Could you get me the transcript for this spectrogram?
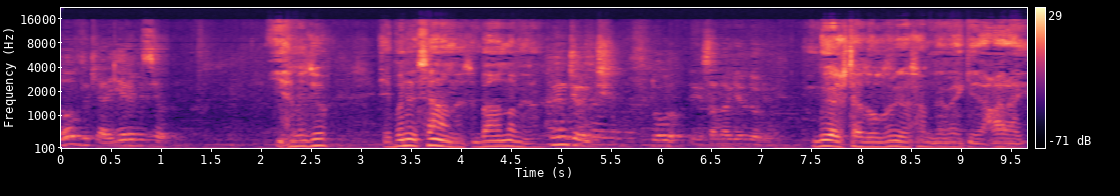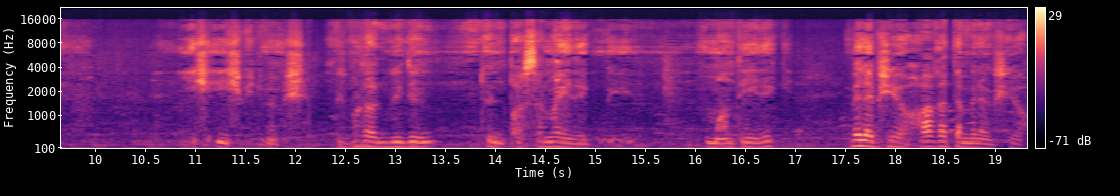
Dolduk ya yerimiz yok. Yerimiz yok. E bunu sen anlıyorsun ben anlamıyorum. Hınca hınç. Dolu. İnsanlar geri dönüyor. Bu yaşta dolduruyorsam demek ki hala iş, iş bitmemiş. Biz burada bir dün, dün pastırma yedik, mantı yedik. Böyle bir şey yok. Hakikaten böyle bir şey yok.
